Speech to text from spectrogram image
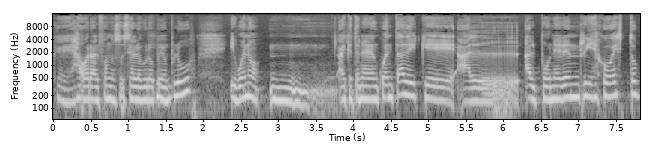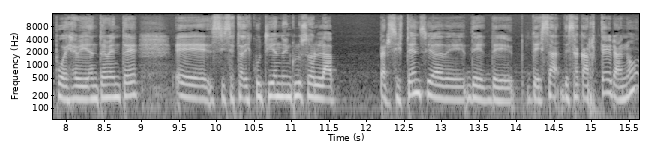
que es ahora el Fondo Social Europeo Plus. Y bueno, mm, hay que tener en cuenta de que al, al poner en riesgo esto, pues evidentemente eh, si se está discutiendo incluso la persistencia de, de, de, de esa, de esa cartera ¿no?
